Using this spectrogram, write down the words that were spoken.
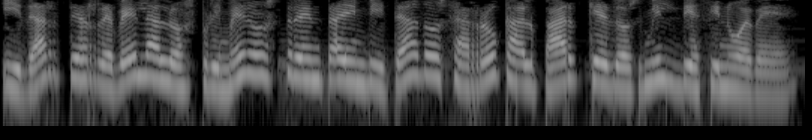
y Darte revela los primeros 30 invitados a Rock al Parque 2019.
